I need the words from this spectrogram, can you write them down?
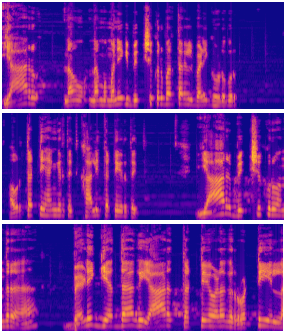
ಯಾರು ನಾವು ನಮ್ಮ ಮನೆಗೆ ಭಿಕ್ಷುಕರು ಬರ್ತಾರೆ ಇಲ್ಲಿ ಬೆಳಿಗ್ಗೆ ಹುಡುಗರು. ಅವ್ರ ತಟ್ಟಿ ಹೆಂಗಿರ್ತೈತಿ? ಖಾಲಿ ತಟ್ಟಿ ಇರ್ತೈತಿ. ಯಾರು ಭಿಕ್ಷುಕರು ಅಂದ್ರ ಬೆಳಿಗ್ಗೆ ಎದ್ದಾಗ ಯಾರ ತಟ್ಟೆಯೊಳಗ ರೊಟ್ಟಿ ಇಲ್ಲ,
